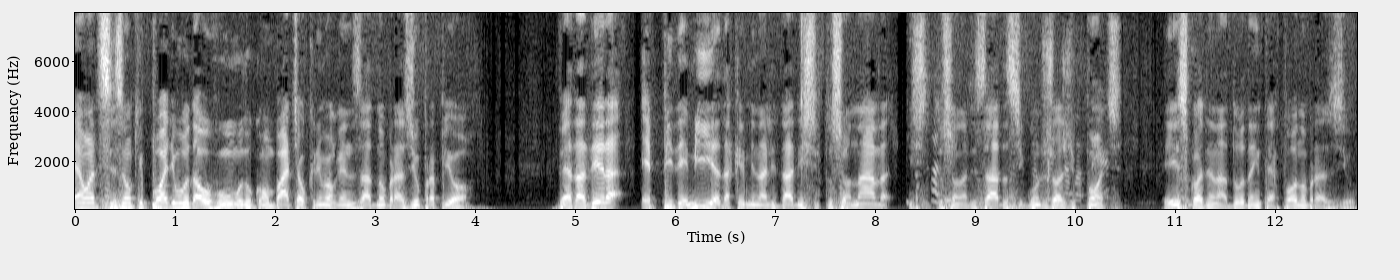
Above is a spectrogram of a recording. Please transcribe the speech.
É uma decisão que pode mudar o rumo do combate ao crime organizado no Brasil para pior. Verdadeira epidemia da criminalidade institucional, institucionalizada, segundo Jorge Pontes, ex-coordenador da Interpol no Brasil.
